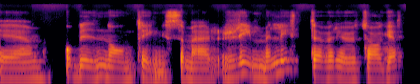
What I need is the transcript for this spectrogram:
eh, och bli någonting som är rimligt överhuvudtaget.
